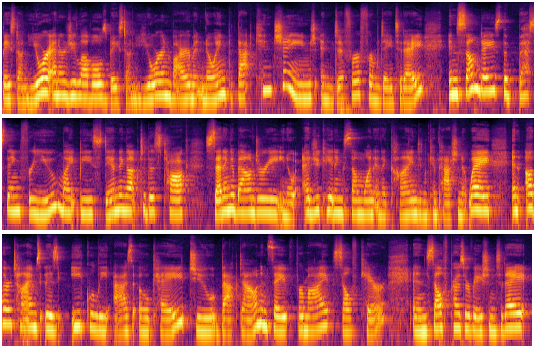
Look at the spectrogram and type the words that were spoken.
based on your energy levels, based on your environment, knowing that that can change and differ from day to day. In some days, the best thing for you might be standing up to this talk, setting a boundary, you know, educating someone in a kind and compassionate way. And other times, it is equally as okay to back down and say, for my self care and self preservation today,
